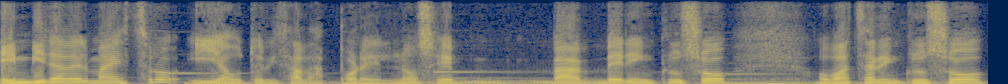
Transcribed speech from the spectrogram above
en vida del maestro y autorizadas por él. ¿no? Se va a ver incluso, o va a estar incluso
